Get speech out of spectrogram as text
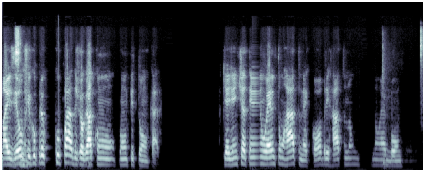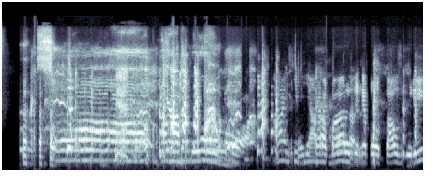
Mas eu fico preocupado de jogar com, com o Piton, cara. Porque a gente já tem o Wellington Rato, né? Cobre e rato não, não é bom. Só piada boa! Ai, que O piada. cara para de repostar os guris,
